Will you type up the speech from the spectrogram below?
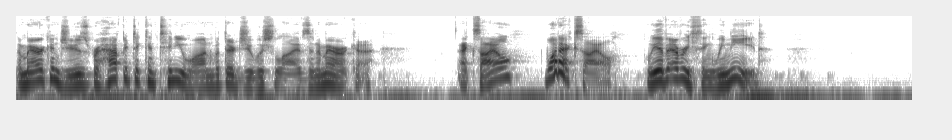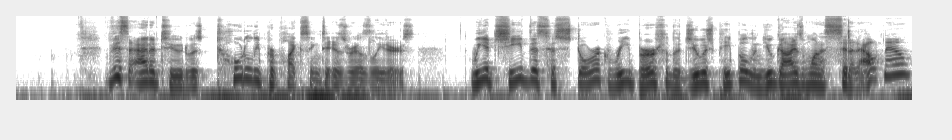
American Jews were happy to continue on with their Jewish lives in America. Exile? What exile? We have everything we need. This attitude was totally perplexing to Israel's leaders. We achieved this historic rebirth of the Jewish people, and you guys want to sit it out now?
